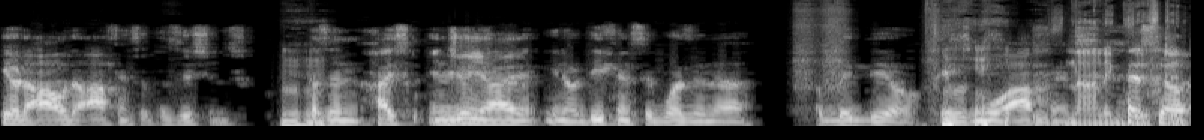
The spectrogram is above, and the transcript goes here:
you know, the, all the offensive positions. Because mm-hmm. in high school, in junior high, you know, defensive wasn't a, a big deal. It was more offense. non-existent. so,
